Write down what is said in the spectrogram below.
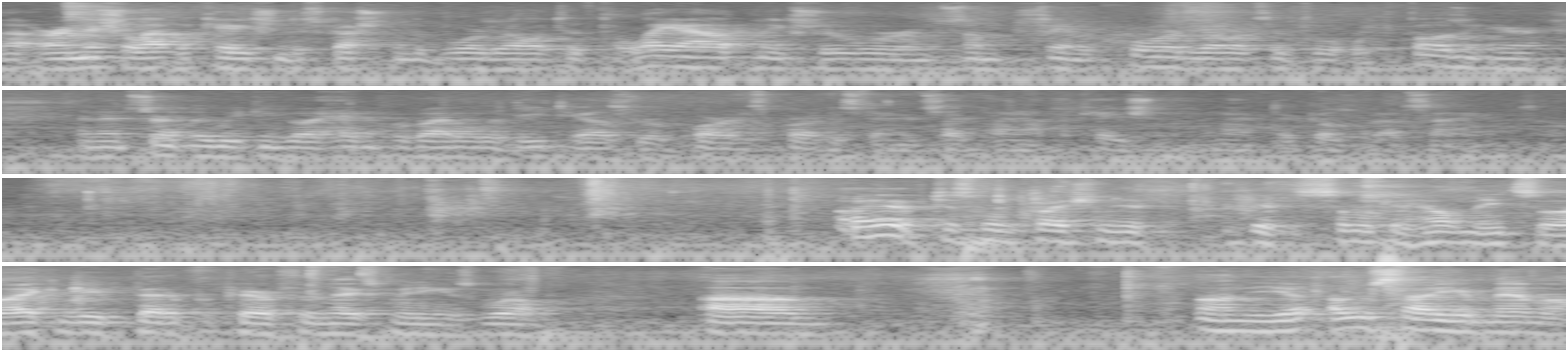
uh, our initial application discussion with the board relative to layout, make sure we're in some same accord relative to what we're proposing here, and then certainly we can go ahead and provide all the details required as part of the standard site plan application, and that, that goes without saying, so. I have just one question, if, if someone can help me, so I can be better prepared for the next meeting as well. Um, On the other side of your memo,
